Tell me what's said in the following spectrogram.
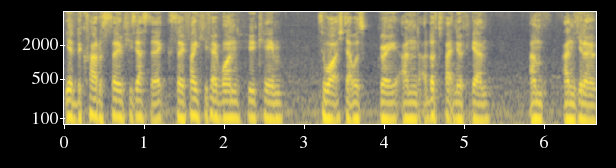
yeah the crowd was so enthusiastic. So thank you for everyone who came to watch. That was great, and I'd love to fight Newark again. Um, and you know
